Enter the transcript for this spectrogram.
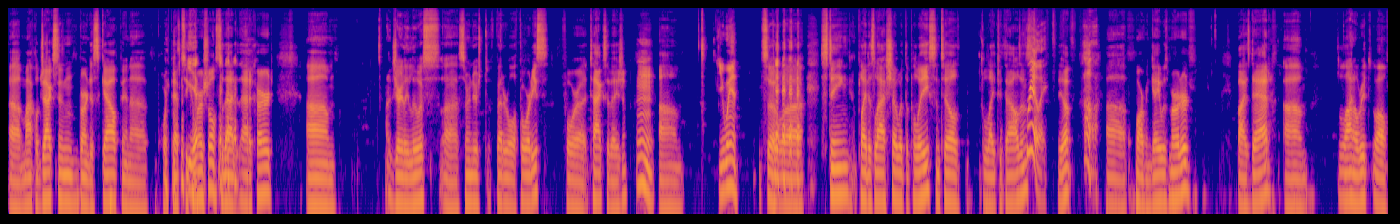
uh, Michael Jackson burned his scalp in a poor Pepsi Yep. commercial, so that that occurred. Um, Jerry Lee Lewis uh, surrendered to federal authorities for uh, tax evasion. Mm, Um, you win. so uh, Sting played his last show with the police until the late 2000s. Really? Yep. Huh. Uh, Marvin Gaye was murdered by his dad. Um, Lionel Rich, well,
